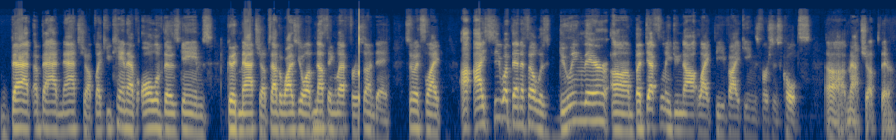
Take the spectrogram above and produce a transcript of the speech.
bad a bad matchup. Like you can't have all of those games good matchups. Otherwise, you'll have nothing left for Sunday. So it's like I, I see what the NFL was doing there, um, but definitely do not like the Vikings versus Colts uh, matchup there.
